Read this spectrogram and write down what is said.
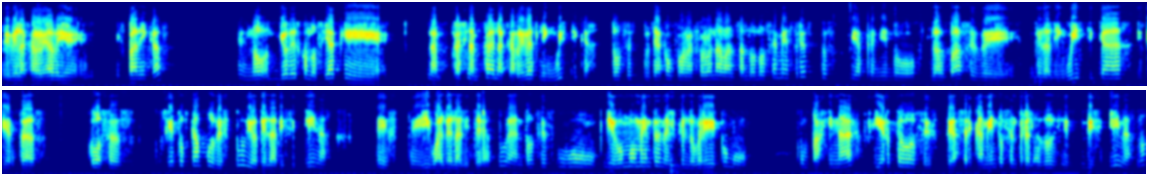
de la carrera de hispánicas, no, yo desconocía que la, casi la mitad de la carrera es lingüística. Entonces, pues ya conforme fueron avanzando los semestres, pues fui aprendiendo las bases de, de la lingüística, ciertas cosas, ciertos campos de estudio de la disciplina, este, igual de la literatura. Entonces, hubo, llegó un momento en el que logré como compaginar ciertos este, acercamientos entre las dos disciplinas, ¿no?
